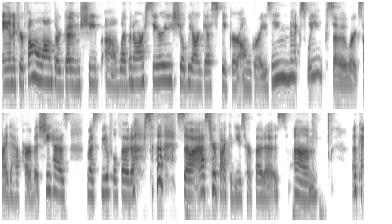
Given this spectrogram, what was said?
And if you're following along with our Goat and Sheep uh, webinar series, she'll be our guest speaker on grazing next week. So we're excited to have her. But she has the most beautiful photos. so I asked her if I could use her photos. Um, okay.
